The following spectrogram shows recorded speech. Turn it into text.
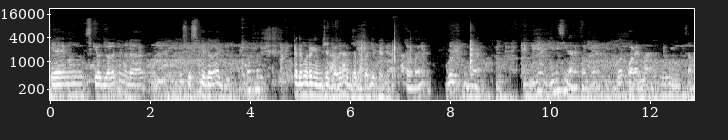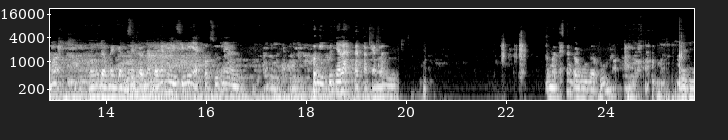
ya emang skill jualan kan ada khusus beda lagi. Kadang orang yang bisa jualan nggak bisa foto juga. Contohnya gini sih lah bangga. Gue collab sama yang udah megang circle-nya banyak nih di sini exposure-nya pengikutnya lah katakanlah otomatis kan kalau gue gabung jadi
